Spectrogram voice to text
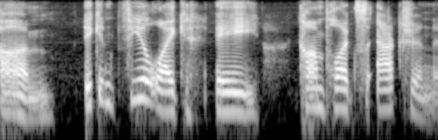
um, it can feel like a complex action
